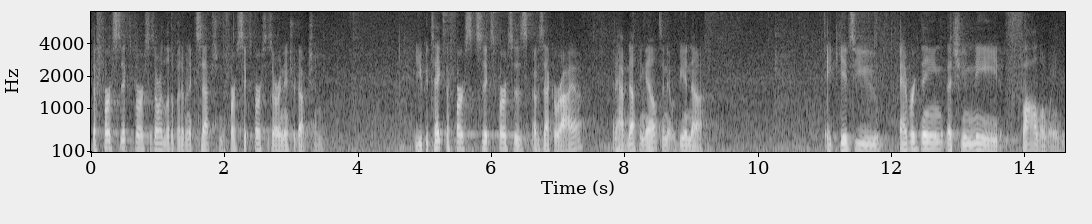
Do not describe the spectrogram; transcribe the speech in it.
The first six verses are a little bit of an exception. The first six verses are an introduction. You could take the first six verses of Zechariah and have nothing else, and it would be enough. It gives you everything that you need following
